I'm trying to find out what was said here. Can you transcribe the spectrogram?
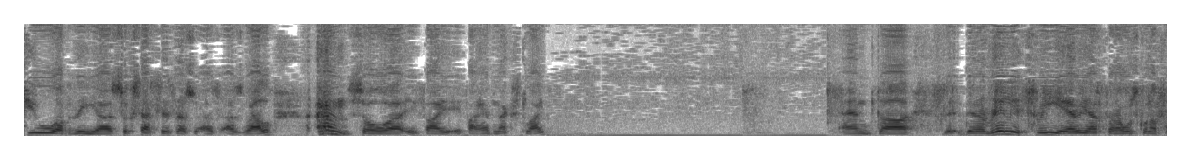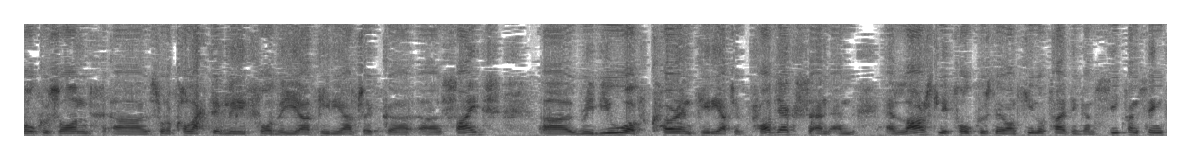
few of the successes as, as, as well. so if I if I have next slide. And uh, th there are really three areas that I was going to focus on uh, sort of collectively for the uh, pediatric sites uh, review of current pediatric projects and, and, and largely focused there on phenotyping and sequencing.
